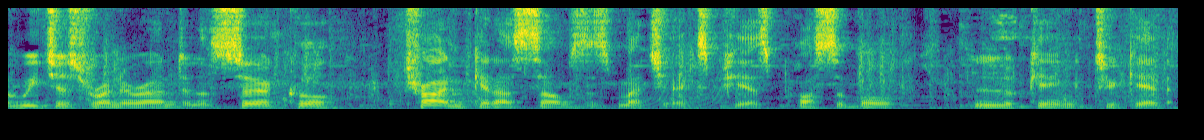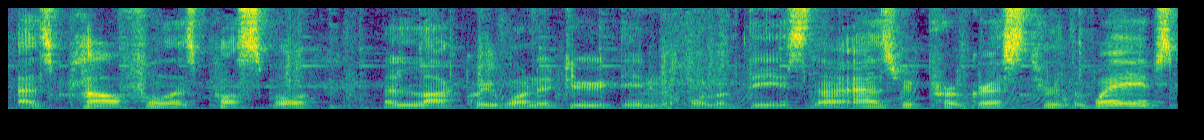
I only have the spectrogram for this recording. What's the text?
we just run around in a circle, try and get ourselves as much XP as possible, looking to get as powerful as possible like we want to do in all of these. Now, as we progress through the waves,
